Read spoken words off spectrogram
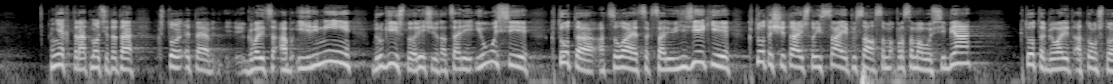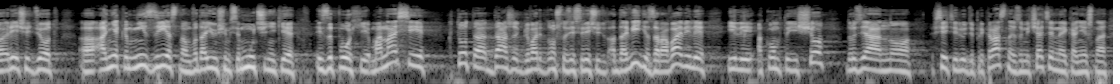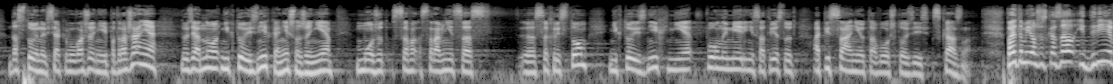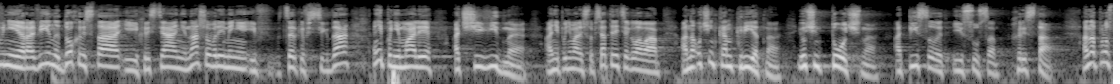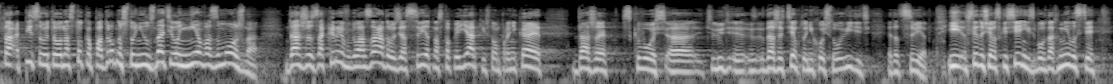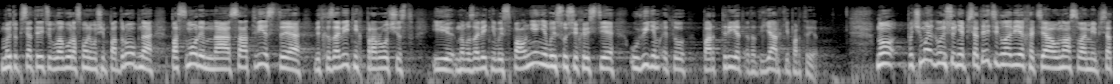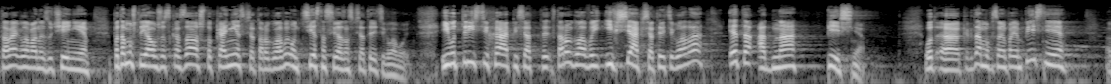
Некоторые относят это, что это говорится об Иеремии, другие, что речь идет о царе Иосии, кто-то отсылается к царю Езекии, кто-то считает, что Исаия писал про самого себя, кто-то говорит о том, что речь идет э, о неком неизвестном выдающемся мученике из эпохи Манасии, кто-то даже говорит о том, что здесь речь идет о Давиде, Зарававеле или о ком-то еще, друзья, но все эти люди прекрасные, замечательные, конечно, достойны всякого уважения и подражания, друзья, но никто из них, конечно же, не может сравниться с э, со Христом, никто из них не в полной мере не соответствует описанию того, что здесь сказано. Поэтому я уже сказал, и древние раввины до Христа, и христиане нашего времени, и церковь всегда, они понимали очевидное. Они понимали, что 53 глава, она очень конкретно и очень точно описывает Иисуса Христа. Она просто описывает его настолько подробно, что не узнать его невозможно. Даже закрыв глаза, друзья, свет настолько яркий, что он проникает даже сквозь, э, люди, э, даже тем, кто не хочет его увидеть, этот свет. И в следующее воскресенье, если Бог даст милости, мы эту 53 главу рассмотрим очень подробно, посмотрим на соответствие ветхозаветных пророчеств и новозаветнего исполнения в Иисусе Христе, увидим этот портрет, этот яркий портрет. Но почему я говорю сегодня о 53 главе, хотя у нас с вами 52 глава на изучение? Потому что я уже сказал, что конец 52 главы, он тесно связан с 53 главой. И вот три стиха 52 главы и вся 53 глава – это одна песня. Вот э, когда мы с вами поем песни,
